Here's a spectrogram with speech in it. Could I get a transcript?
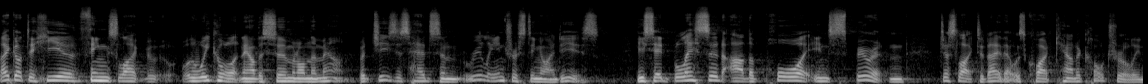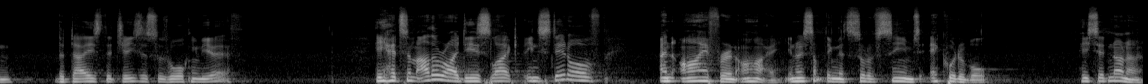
they got to hear things like, we call it now the Sermon on the Mount. But Jesus had some really interesting ideas. He said, Blessed are the poor in spirit. And just like today, that was quite countercultural in the days that Jesus was walking the earth. He had some other ideas like instead of an eye for an eye, you know, something that sort of seems equitable, he said, No, no.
